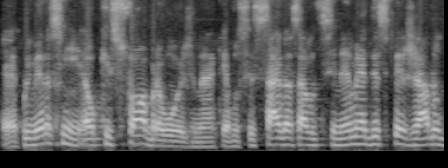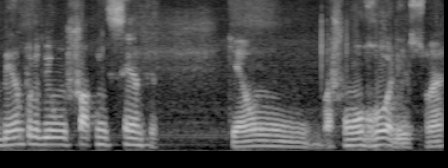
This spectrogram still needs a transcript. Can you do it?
é, primeiro assim, é o que sobra hoje, né? Que é você sai da sala de cinema e é despejado dentro de um shopping center, que é um, acho um horror isso, né?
